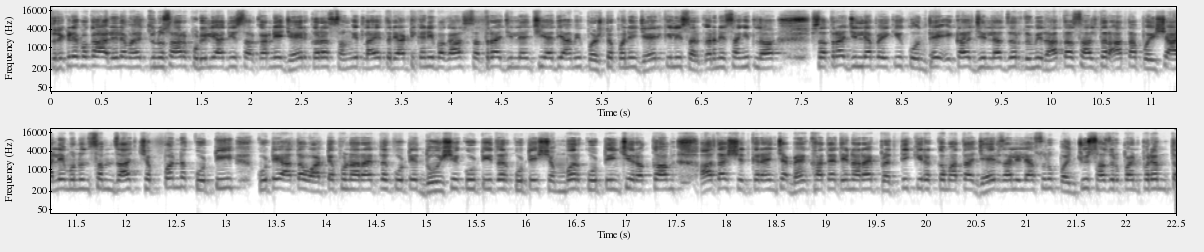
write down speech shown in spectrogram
तर इकडे बघा आलेल्या माहितीनुसार पुढील यादी सरकारने जाहीर करत सांगितलं आहे. तर या ठिकाणी बघा सतरा जिल्ह्यांची यादी आम्ही स्पष्टपणे जाहीर केली. सरकारने सांगितलं सतरा जिल्ह्यापैकी कोणत्याही एका जिल्ह्यात जर तुम्ही राहत असाल तर आता पैसे आले म्हणून समजा छप्पन्न कोटी कुठे आता वाटप होणार आहे तर कुठे दोनशे कोटी तर कुठे शंभर कोटींची रक्कम आता शेतकऱ्यांच्या बँक खात्यात येणार आहे. प्रत्येकी रक्कम आता जाहीर झालेली असून पंचवीस हजार रुपयांपर्यंत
